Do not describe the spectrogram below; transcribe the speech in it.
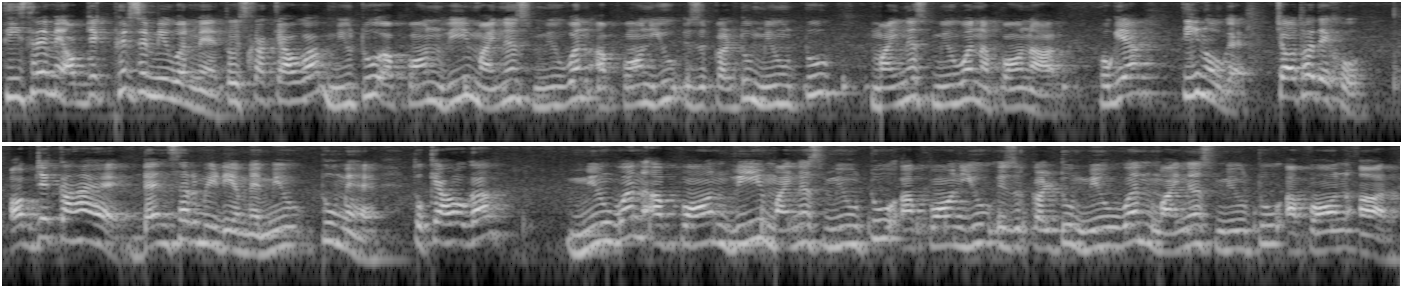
तीसरे में ऑब्जेक्ट फिर से म्यू वन में है। तो इसका क्या होगा? Mu two upon V minus mu one upon U is equal to mu two minus mu one upon R हो गया? तीन हो गए। चौथा देखो ऑब्जेक्ट कहाँ है? डेंसर मीडियम में म्यू टू में है। तो क्या होगा? Mu one upon V minus mu two upon U is equal to mu one minus mu two upon R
